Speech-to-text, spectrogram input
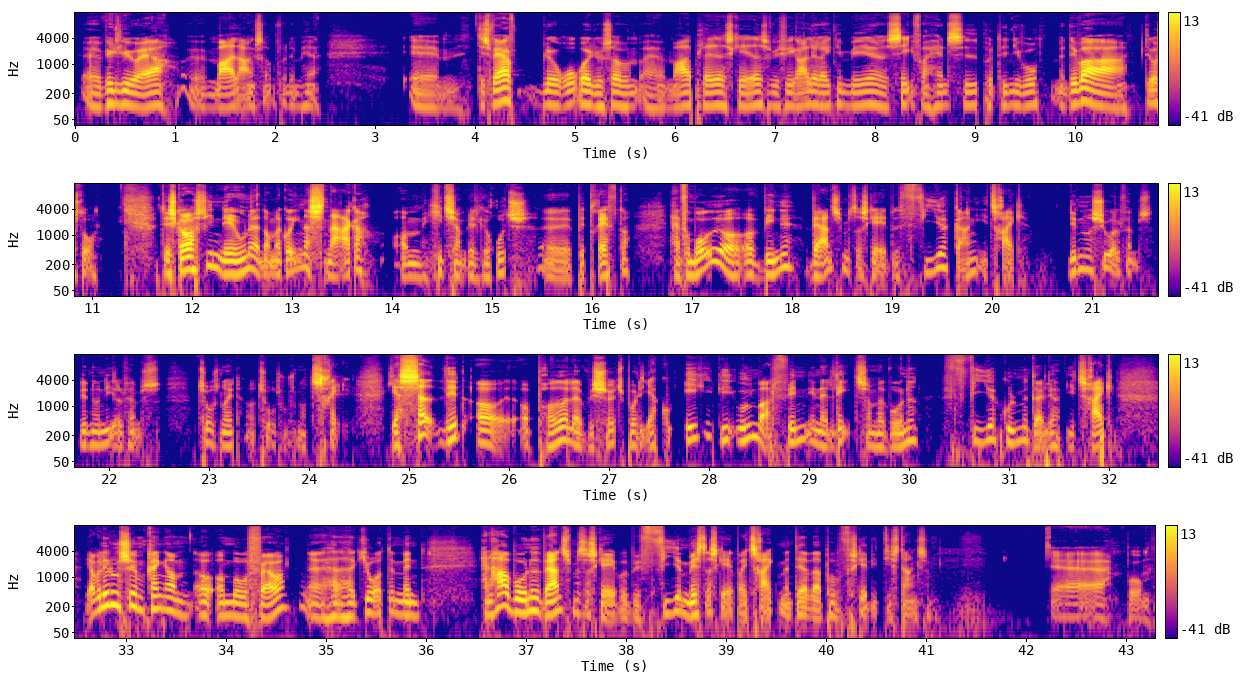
øh, hvilket jo er øh, meget langsomt for dem her. Øh, desværre blev Robert jo så øh, meget pladet af skader, så vi fik aldrig rigtig mere at se fra hans side på det niveau, men det var, det var stort. Det skal også lige nævne, at når man går ind og snakker om Hicham El øh, bedrifter, han formåede at, at vinde verdensmesterskabet fire gange i træk. 1997, 1999, 2001 og 2003. Jeg sad lidt og, og prøvede at lave research på det. Jeg kunne ikke lige udenbart finde en atlet, som havde vundet fire guldmedaljer i træk. Jeg var lidt usikker omkring, om, om Mo Farah øh, havde, havde gjort det, men han har vundet verdensmesterskaber ved fire mesterskaber i træk, men det har været på forskellige distancer. Ja, bum.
